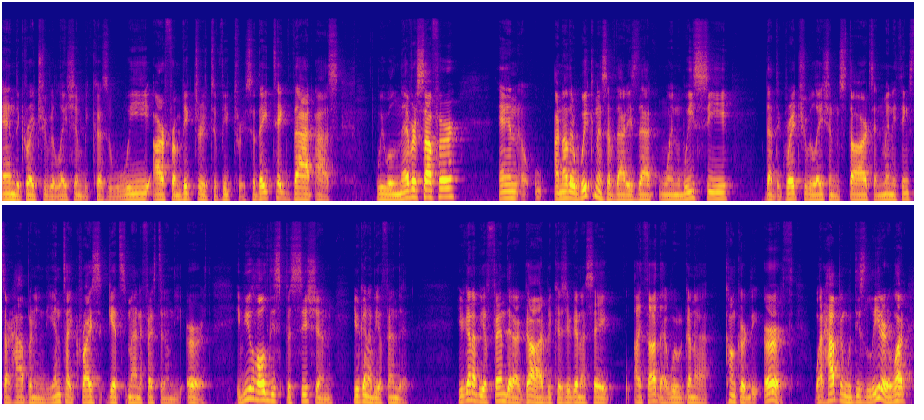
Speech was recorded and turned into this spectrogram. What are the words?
and the great tribulation because we are from victory to victory. So they take that as we will never suffer. And another weakness of that is that when we see that the great tribulation starts and many things start happening, the antichrist gets manifested on the earth. If you hold this position, you're going to be offended. You're going to be offended at God because you're going to say, I thought that we were going to conquer the earth. What happened with this leader? What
